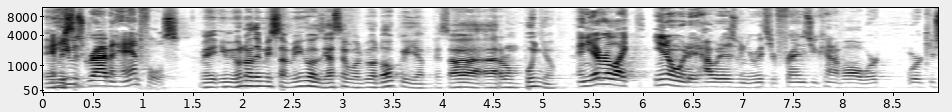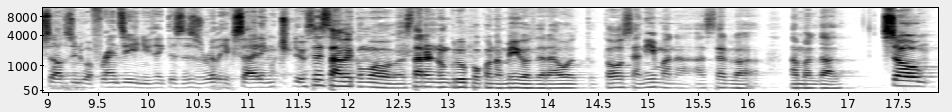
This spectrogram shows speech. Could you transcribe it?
Y And he mis- was grabbing handfuls. Y uno de mis amigos ya se volvió loco y empezó a agarrar un puño. And you ever like, you know what it, how it is when you're with your friends, you kind of all work, work yourselves into a frenzy and you think this is really exciting what you're doing. Usted sabe cómo estar en un grupo con amigos, ¿verdad? O t- Todos se animan a hacer la, la maldad. So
